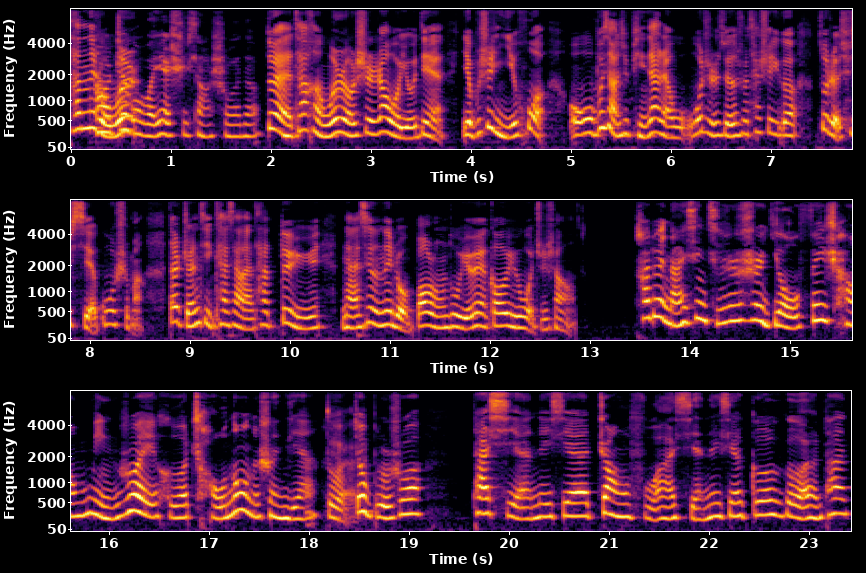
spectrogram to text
他那种温，这个我也是想说的。对他很温柔，是让我有点，也不是疑惑，我我不想去评价人，我我只是觉得说他是一个作者去写故事嘛。但整体看下来，他对于男性的那种包容度远远高于我之上。他对男性其实是有非常敏锐和嘲弄的瞬间。对，就比如说他写那些丈夫啊，写那些哥哥，他。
